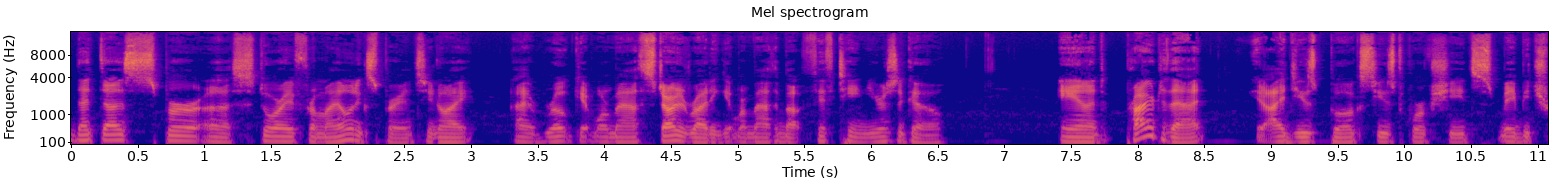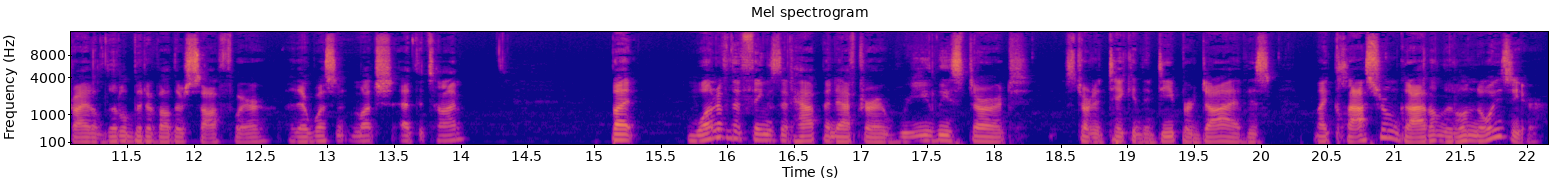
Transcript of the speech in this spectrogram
that does spur a story from my own experience. You know, I I wrote Get More Math, started writing Get More Math about 15 years ago. And prior to that, I'd used books, used worksheets, maybe tried a little bit of other software. There wasn't much at the time. But one of the things that happened after I really start started taking the deeper dive is my classroom got a little noisier.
